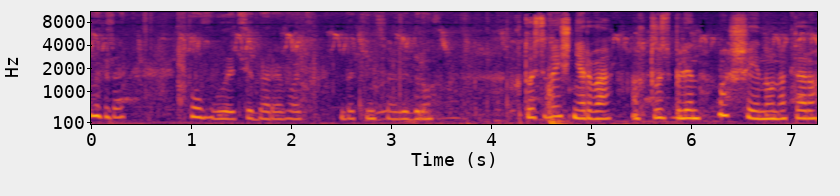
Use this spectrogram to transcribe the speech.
Вже по вулиці доривати до кінця відро. Хтось вишні рве, а хтось, блін, машину натера.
